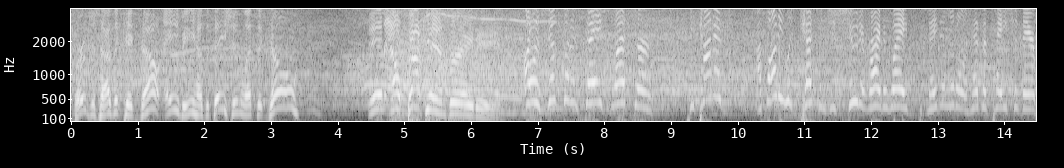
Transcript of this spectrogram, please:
Burgess has it, kicks out. AB, hesitation, lets it go. In, out, back in for AB. I was just going to say, Fletcher, he kind of, I thought he would catch and just shoot it right away. Made a little hesitation there.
